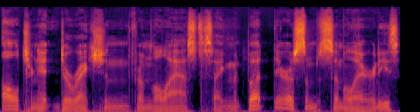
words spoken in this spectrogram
alternate direction from the last segment, but there are some similarities.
